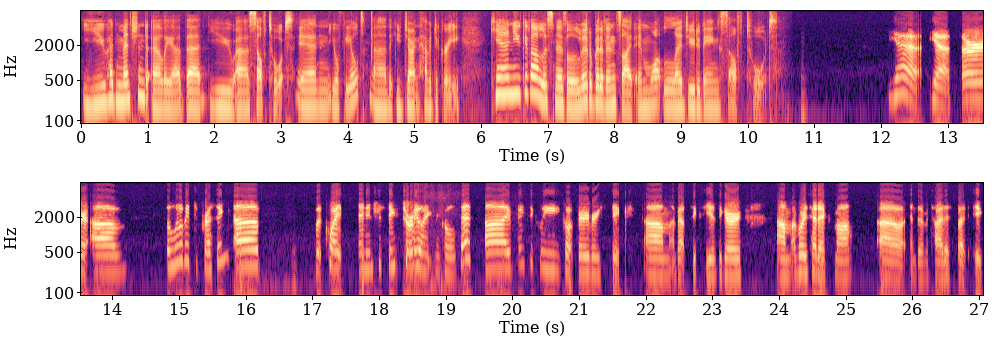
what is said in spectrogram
You had mentioned earlier that you are self taught in your field, uh, that you don't have a degree. Can you give our listeners a little bit of insight in what led you to being self taught? Yeah, yeah. So, um, it's a little bit depressing, uh, but quite an interesting story, like Nicole said. I basically got very, very sick um, about six years ago. Um, I've always had eczema uh, and dermatitis, but it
